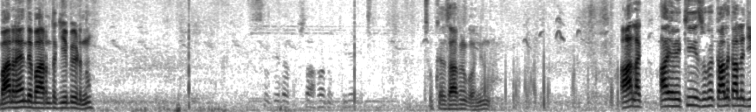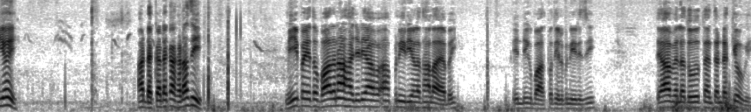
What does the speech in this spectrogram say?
ਬਾਹਰ ਰਹਿਣ ਦੇ ਬਾਹਰ ਨੂੰ ਤਾਂ ਕੀ ਭੇੜ ਨੂੰ? ਸੁੱਕੇ ਦਾ ਸਾਫਾ ਧੁੱਪੀ ਰਹੇ ਸੁੱਕੇ ਸਾਫ਼ ਨੂੰ ਕੋਈ ਨਹੀਂ ਹੁੰਦਾ। ਆ ਲੱਗ ਆ ਵੇਖੀ ਸੁੱਕੇ ਕੱਲ ਕੱਲ ਜੀ ਓਏ। ਆ ਡੱਕਾ ਡੱਕਾ ਖੜਾ ਸੀ। ਮੀਂਹ ਪਏ ਤੋਂ ਬਾਅਦ ਨਾ ਆ ਜਿਹੜੀ ਆ ਆਹ ਪਨੀਰੀ ਵਾਲਾ ਥਾਂ ਲਾਇਆ ਬਈ। ਇੰਨੀ ਕੁ ਬਾਸਪਤੀ ਵਾਲੀ ਪਨੀਰੀ ਸੀ। ਤੇ ਆ ਵੇਲਾ ਦੋ ਦੋ ਤਿੰਨ ਤਿੰਨ ਡੱਕੇ ਹੋ ਗਏ।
